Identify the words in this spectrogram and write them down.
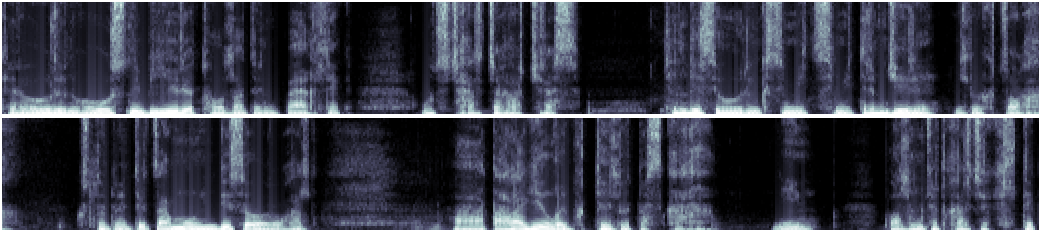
тэр өөрөө нөгөө өөрсний биеэрээ туулаад энэ байгалыг үзэж харж байгаа учраас тэндээс өөр ингэсэн мэдсэн мэдрэмжээрээ илүү их зурх хүслүүд байдаг. За мөн эндээсээ ургаал а дараагийн гой бүтээлүүд бас гарах ийм боломжууд гарч эхэлдэг.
